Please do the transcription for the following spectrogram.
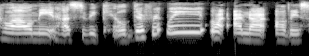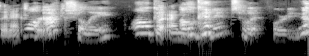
halal meat has to be killed differently. But I'm not obviously an expert. well, actually, I'll get I'm- I'll get into it for you.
